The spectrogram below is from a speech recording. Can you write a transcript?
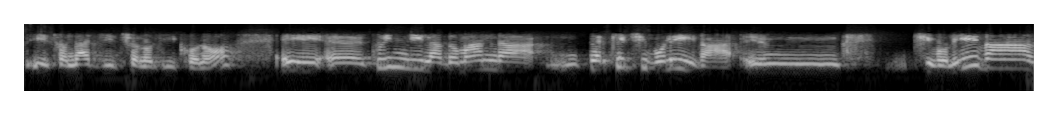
i sondaggi ce lo dicono e eh, quindi la domanda perché ci voleva? Ehm, ci voleva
